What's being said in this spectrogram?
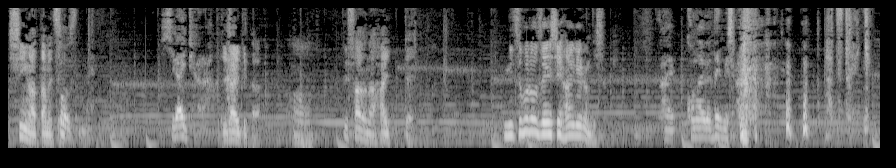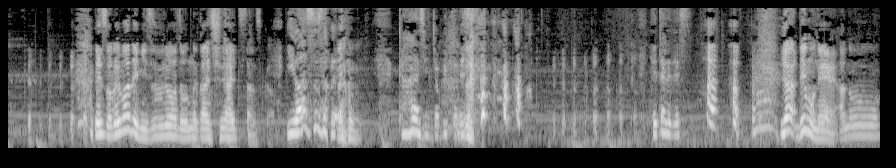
芯温めう、てそうですね。開いてから。開いてから。うんで、サウナ入って。水風呂全身入れるんでしたっはい。この間デビューしました。初体験。けえ、それまで水風呂はどんな感じで入ってたんですか？言わす、それ。下半身ちょびっとです。ヘタレです。いや、でもね、あのー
